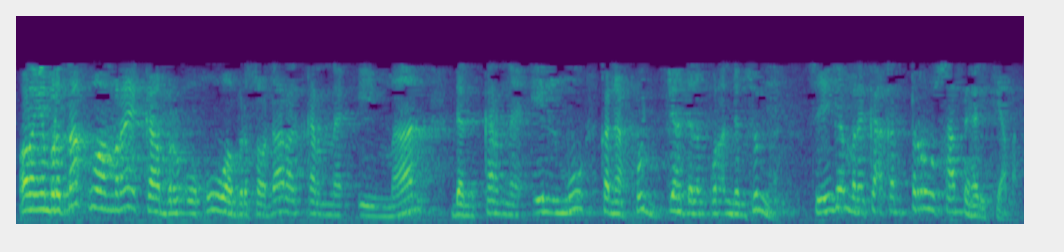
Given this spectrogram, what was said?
Orang yang bertakwa mereka berukhuwah bersaudara karena iman dan karena ilmu, karena hujah dalam Quran dan Sunnah. Sehingga mereka akan terus sampai hari kiamat.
